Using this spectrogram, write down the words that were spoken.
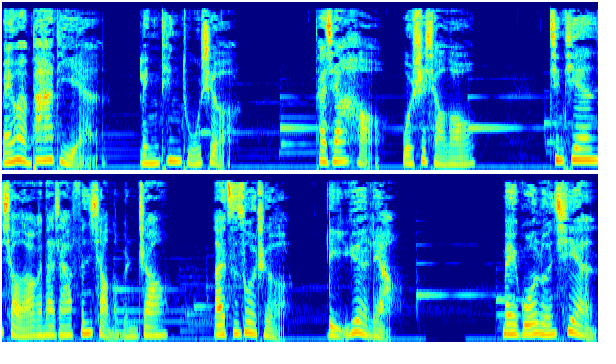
每晚八点，聆听读者。大家好，我是小楼。今天小楼要跟大家分享的文章，来自作者李月亮。美国沦陷，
